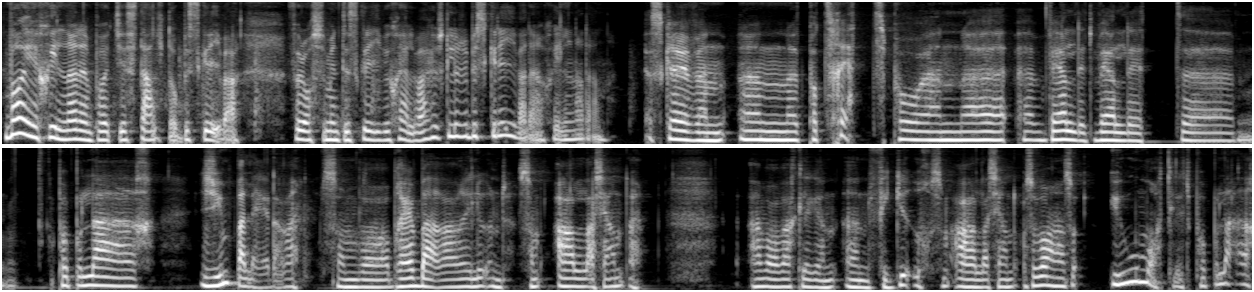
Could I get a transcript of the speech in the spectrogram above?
Vad är skillnaden på att gestalta och beskriva för oss som inte skriver själva? Hur skulle du beskriva den skillnaden? Jag skrev en, en, ett porträtt på en eh, väldigt, väldigt eh, populär gympaledare som var brevbärare i Lund, som alla kände. Han var verkligen en figur som alla kände. Och så var han så omåttligt populär.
